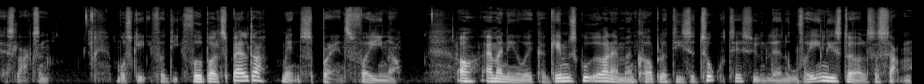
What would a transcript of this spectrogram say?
af slagsen. Måske fordi fodbold spalter, mens brands forener. Og at man endnu ikke har gennemskuddet, hvordan man kobler disse to til synlande uforenelige størrelser sammen.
